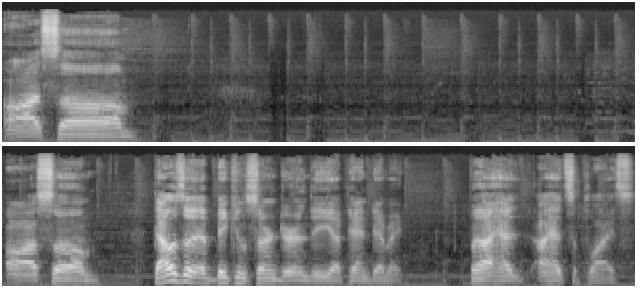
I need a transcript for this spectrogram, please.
Awesome. Awesome. That was a, big concern during the uh, pandemic, but I had I had supplies.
